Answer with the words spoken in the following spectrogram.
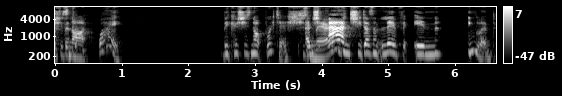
she's not. Why? Because she's not British. She's and, she, and she doesn't live in England.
